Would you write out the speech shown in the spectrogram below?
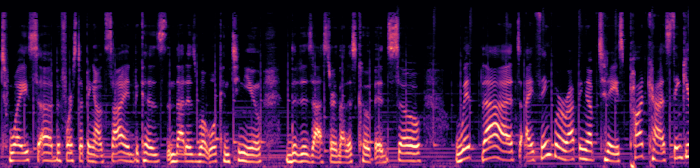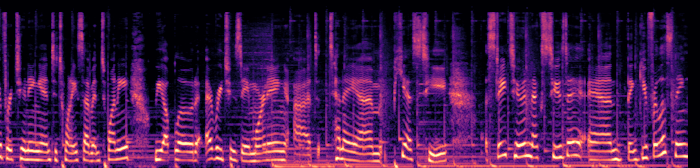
twice uh, before stepping outside because that is what will continue the disaster that is COVID. So, with that, I think we're wrapping up today's podcast. Thank you for tuning in to 2720. We upload every Tuesday morning at 10 a.m. PST. Stay tuned next Tuesday and thank you for listening.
